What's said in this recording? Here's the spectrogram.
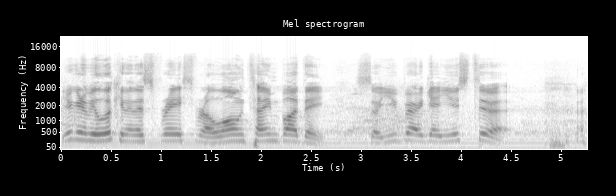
You're going to be looking at this phrase for a long time, buddy. So you better get used to it.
